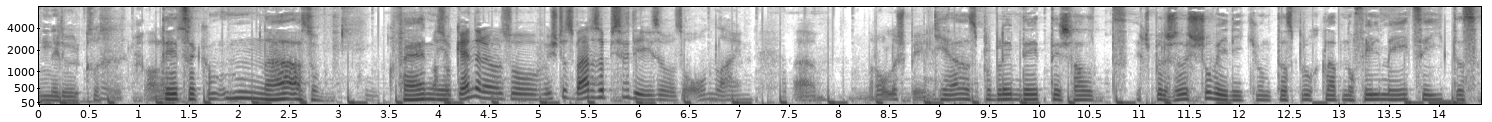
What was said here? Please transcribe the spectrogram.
Nicht wirklich. DC, hm, nein, also Fan. Also generell, so, ist das, wäre das etwas für dich, so, so online ähm, Rollenspiel? Ja, das Problem dort ist halt, ich spiele sonst schon wenig und das braucht glaube ich noch viel mehr Zeit, das,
